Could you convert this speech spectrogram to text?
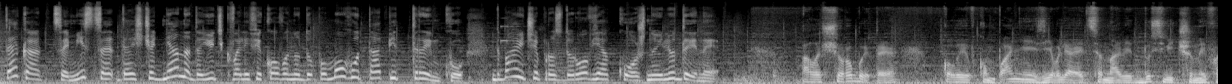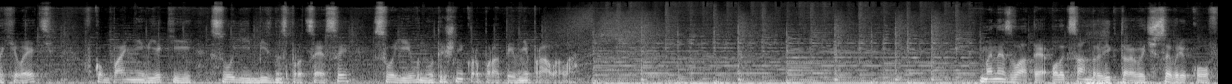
Аптека це місце, де щодня надають кваліфіковану допомогу та підтримку, дбаючи про здоров'я кожної людини. Але що робити, коли в компанії з'являється навіть досвідчений фахівець, в компанії, в якій свої бізнес-процеси, свої внутрішні корпоративні правила? Мене звати Олександр Вікторович Севрюков.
